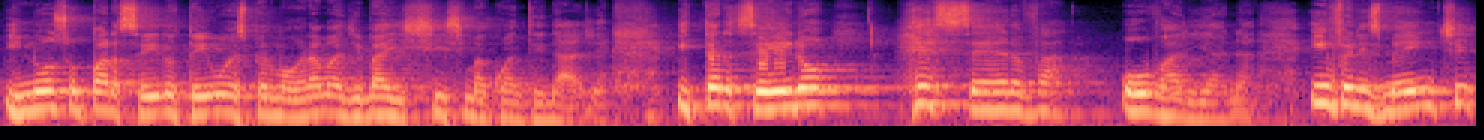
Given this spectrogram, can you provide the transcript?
e nosso parceiro tem um espermograma de baixíssima quantidade. E terceiro, reserva ovariana. Infelizmente,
